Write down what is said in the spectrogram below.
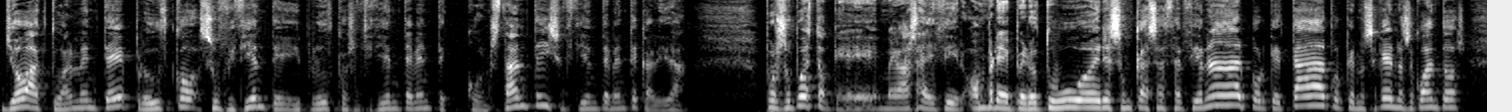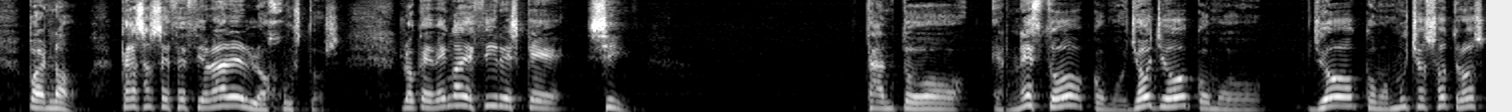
yo actualmente produzco suficiente y produzco suficientemente constante y suficientemente calidad. Por supuesto que me vas a decir, hombre, pero tú eres un caso excepcional, porque tal, porque no sé qué, no sé cuántos. Pues no, casos excepcionales los justos. Lo que vengo a decir es que sí, tanto Ernesto como Jojo, como yo, como muchos otros,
